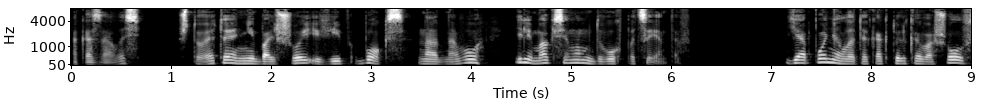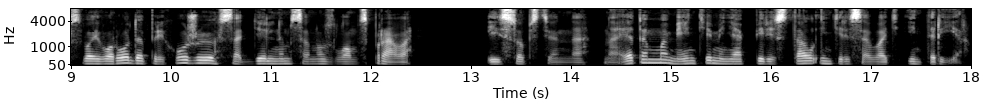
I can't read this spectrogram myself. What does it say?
Оказалось, что это небольшой VIP-бокс на одного или максимум двух пациентов. Я понял это, как только вошел в своего рода прихожую с отдельным санузлом справа, и, собственно, на этом моменте меня перестал интересовать интерьер.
